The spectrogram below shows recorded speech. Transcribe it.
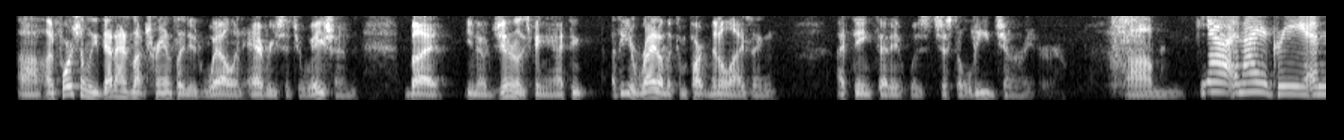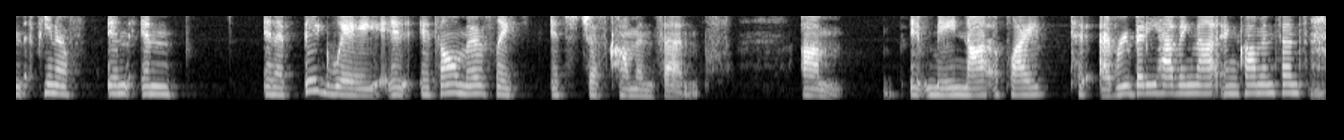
Uh, unfortunately, that has not translated well in every situation. But you know, generally speaking, I think I think you're right on the compartmentalizing I think that it was just a lead generator. Um, yeah, and I agree. And you know, in in in a big way, it, it's almost like it's just common sense. Um, it may not apply to everybody having that in common sense, mm,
